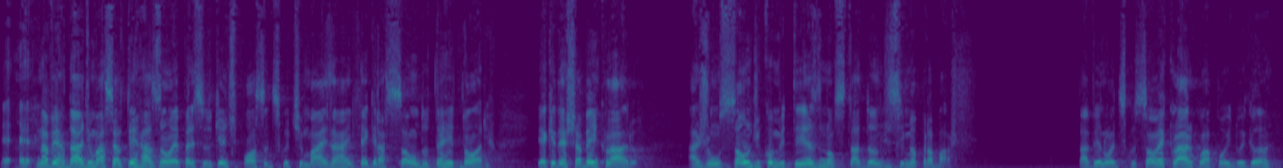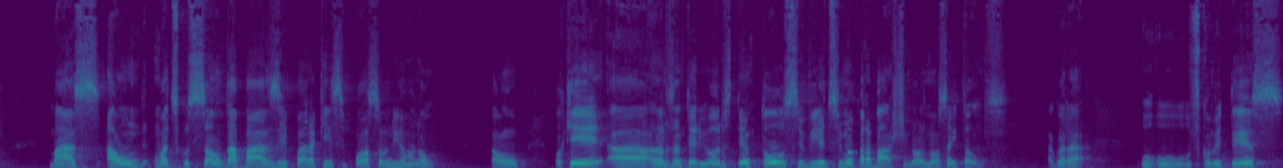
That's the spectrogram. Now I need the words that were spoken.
é, é, na verdade, o Marcelo tem razão, é preciso que a gente possa discutir mais a integração do território. E aqui deixar bem claro, a junção de comitês não se está dando de cima para baixo. Está havendo uma discussão, é claro, com o apoio do IGAN, mas há um, uma discussão da base para que se possa unir ou não. Então, porque há anos anteriores tentou-se vir de cima para baixo, e nós não aceitamos. Agora, o, o, os comitês,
